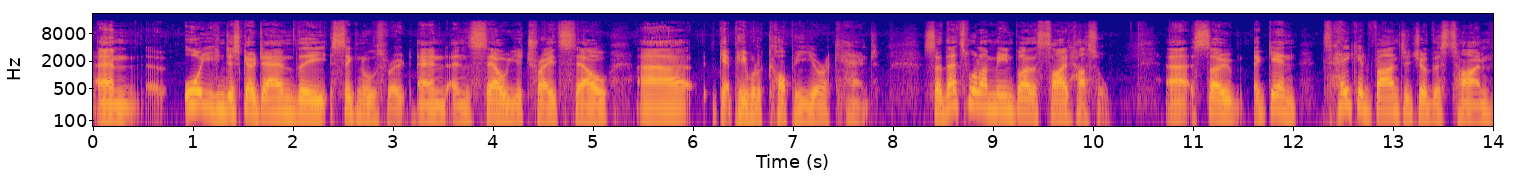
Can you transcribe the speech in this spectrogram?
Um, or you can just go down the signals route and, and sell your trade, sell, uh, get people to copy your account. So that's what I mean by the side hustle. Uh, so again, take advantage of this time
